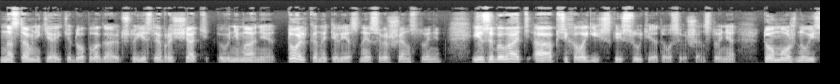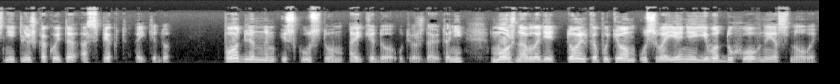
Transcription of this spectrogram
Наставники айкидо полагают, что если обращать внимание только на телесное совершенствование и забывать о психологической сути этого совершенствования, то можно уяснить лишь какой-то аспект айкидо. Подлинным искусством айкидо, утверждают они, можно овладеть только путем усвоения его духовной основы.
